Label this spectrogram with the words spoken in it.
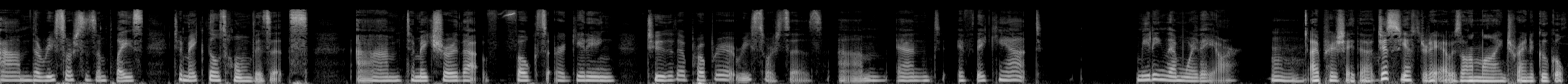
um, the resources in place to make those home visits um, to make sure that folks are getting to the appropriate resources. Um, and if they can't, meeting them where they are. Mm, I appreciate that. Just yesterday, I was online trying to Google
